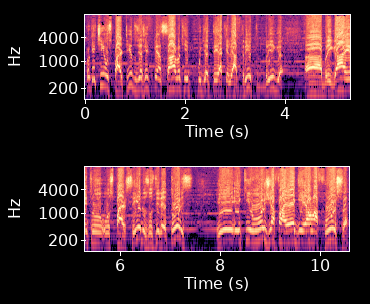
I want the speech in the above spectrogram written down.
Porque tinha os partidos e a gente pensava que podia ter aquele atrito, briga, uh, brigar entre os parceiros, os diretores, e, e que hoje a FAEG é uma força,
